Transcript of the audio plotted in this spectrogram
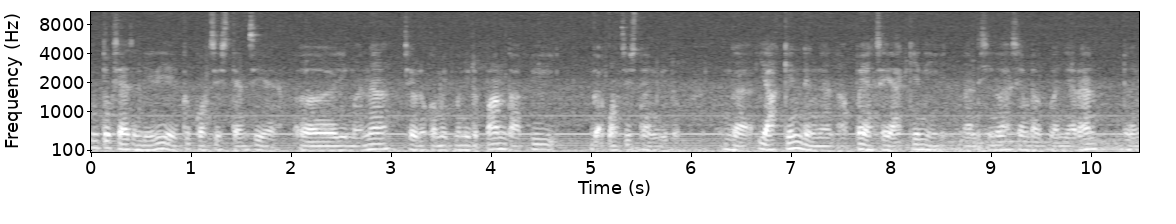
untuk saya sendiri yaitu konsistensi ya. E, di mana saya udah komitmen di depan tapi nggak konsisten gitu nggak yakin dengan apa yang saya yakini. Nah di sinilah saya mendapat pelajaran. Dengan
